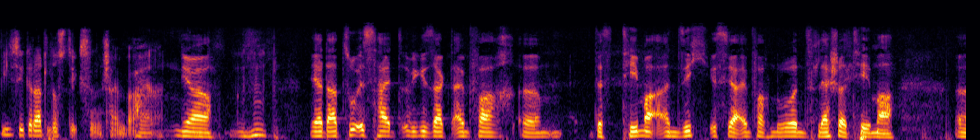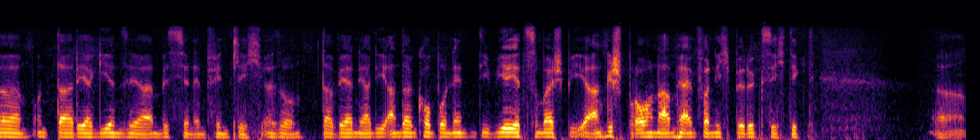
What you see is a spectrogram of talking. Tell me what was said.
Wie sie gerade lustig sind, scheinbar. Ja. Ja. Mhm. ja, dazu ist halt, wie gesagt, einfach ähm, das Thema an sich ist ja einfach nur ein Slasher-Thema. Äh, und da reagieren sie ja ein bisschen empfindlich. Also da werden ja die anderen Komponenten, die wir jetzt zum Beispiel eher angesprochen haben, ja einfach nicht berücksichtigt. Ähm,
